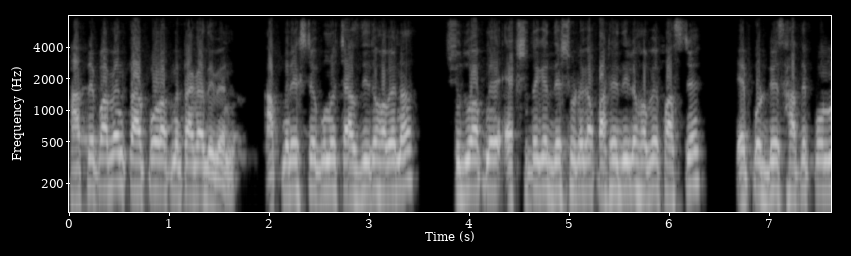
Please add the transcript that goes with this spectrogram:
হাতে পাবেন, তারপর আপনি টাকা দিবেন। আপনার এক্সট্রা কোনো চার্জ দিতে হবে না। শুধু আপনি একশো থেকে দেড়শো টাকা পাঠিয়ে দিলে হবে ফার্স্টে এরপর ড্রেস হাতে পণ্য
